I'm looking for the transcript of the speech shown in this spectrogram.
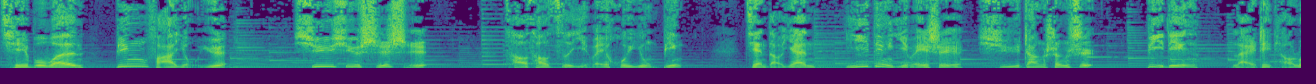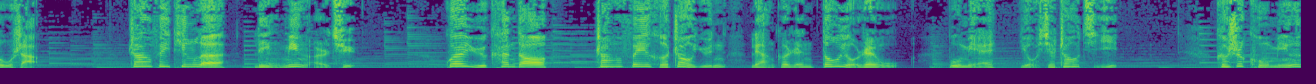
岂不闻兵法有曰，虚虚实实？曹操自以为会用兵，见到烟一定以为是虚张声势，必定。”来这条路上，张飞听了，领命而去。关羽看到张飞和赵云两个人都有任务，不免有些着急。可是孔明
